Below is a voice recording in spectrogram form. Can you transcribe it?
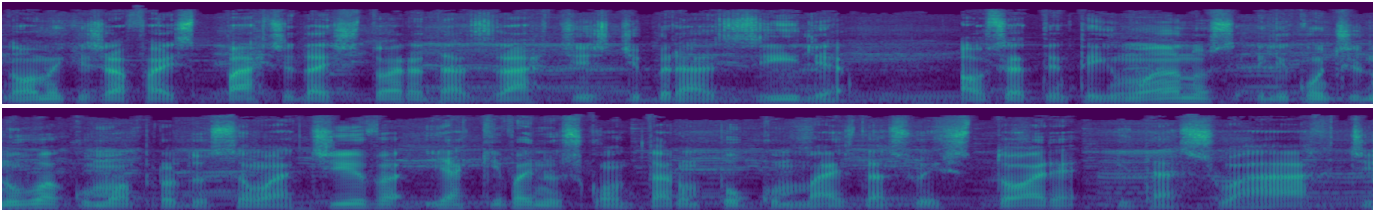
nome que já faz parte da história das artes de Brasília. Aos 71 anos, ele continua com uma produção ativa e aqui vai nos contar um pouco mais da sua história e da sua arte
